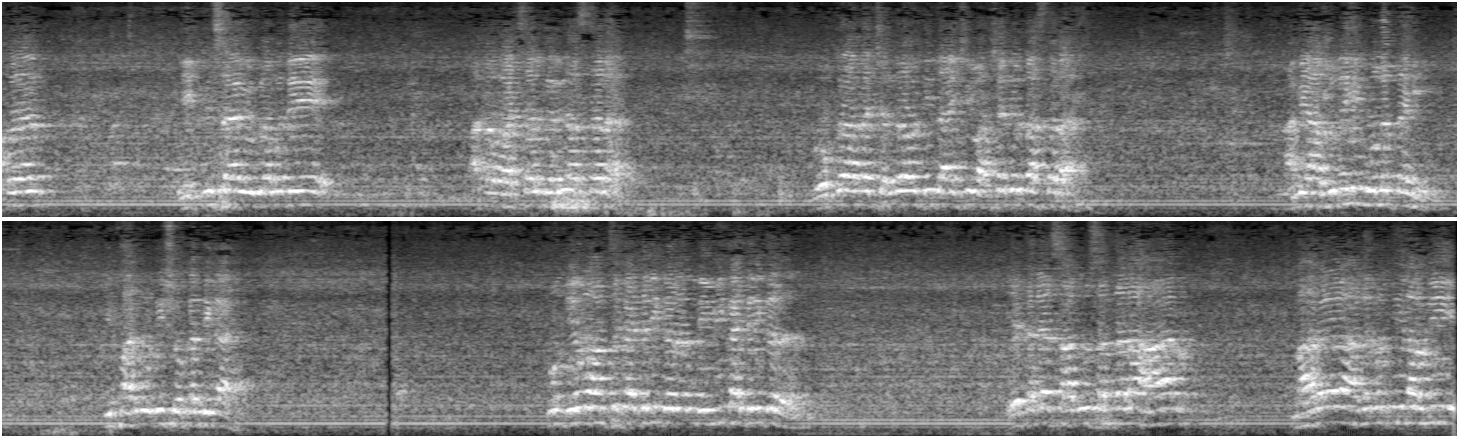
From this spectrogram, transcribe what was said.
आपण एकविसाव्या युगामध्ये आता वाटचाल करत असताना लोक आता चंद्रावरती जायची भाषा करत असताना आम्ही अजूनही बोलत नाही. ही फार मोठी शोकांतिका आहे. तो देव आमचं काहीतरी करत नेहमी काहीतरी करत. एखाद्या साधू संताला हार नारळ अगरबत्ती लावली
